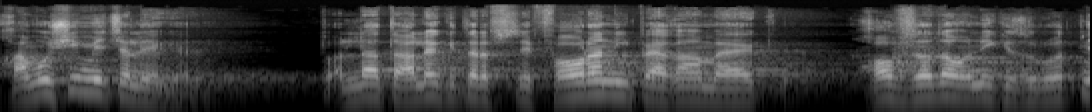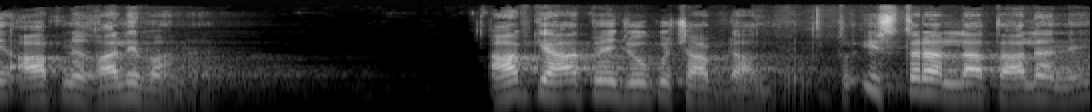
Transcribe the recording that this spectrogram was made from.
خاموشی میں چلے گئے۔ تو اللہ تعالیٰ کی طرف سے فوراً ہی پیغام آیا کہ خوف زدہ ہونے کی ضرورت نہیں، آپ نے غالب آنا ہے۔ آپ کے ہاتھ میں جو کچھ آپ ڈال دیں۔ تو اس طرح اللہ تعالیٰ نے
